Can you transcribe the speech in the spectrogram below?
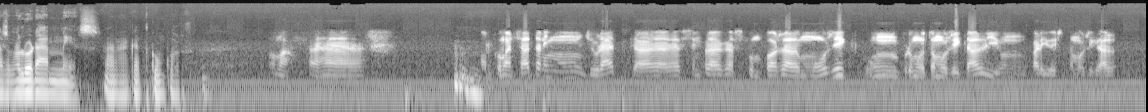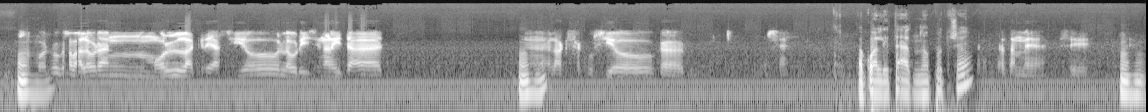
es valora més en aquest concurs? Home, eh, per començar tenim un jurat que sempre que es composa d'un músic, un promotor musical i un periodista musical. Suposo que valoren molt la creació, l'originalitat, Uh eh, -huh. l'execució, que, no sé, La qualitat, no pot ser? que també, sí. Uh -huh.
